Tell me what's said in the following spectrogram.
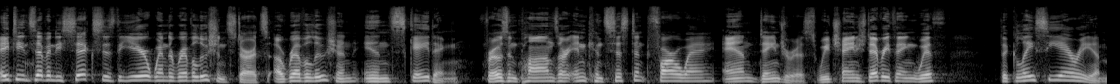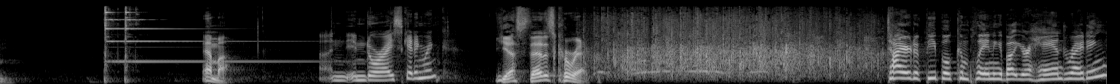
1876 is the year when the revolution starts, a revolution in skating. Frozen ponds are inconsistent, far away, and dangerous. We changed everything with the glaciarium. Emma. An indoor ice skating rink? Yes, that is correct. Tired of people complaining about your handwriting?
